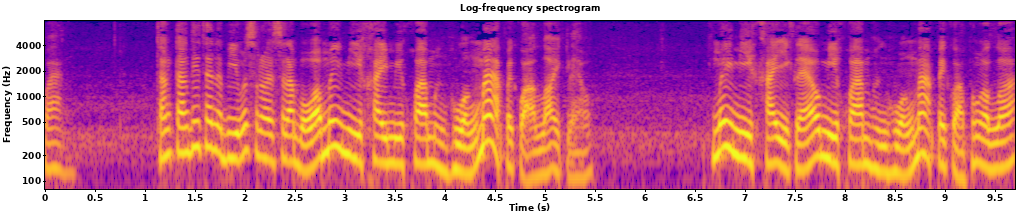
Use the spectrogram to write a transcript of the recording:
กว้าง ทั้งๆทที่ท่านนบีมุสลิมบอกว่าไม่มีใครมีความหึงหวงมากไปกว่าอัลลอฮ์อีกแล้ว ไม่มีใครอีกแล้วมีความหึงหวงมากไปกว่าพระอัลลอฮ์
